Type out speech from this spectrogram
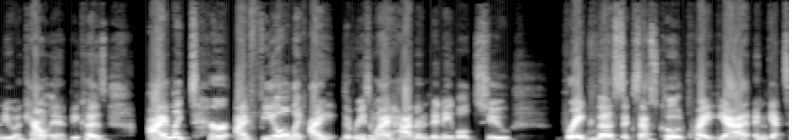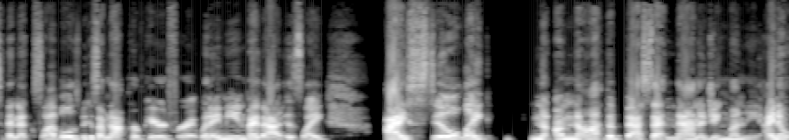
new accountant because I'm like ter- I feel like I the reason why I haven't been able to break the success code quite yet and get to the next level is because I'm not prepared for it. What I mean by that is like I still like I'm not the best at managing money. I know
